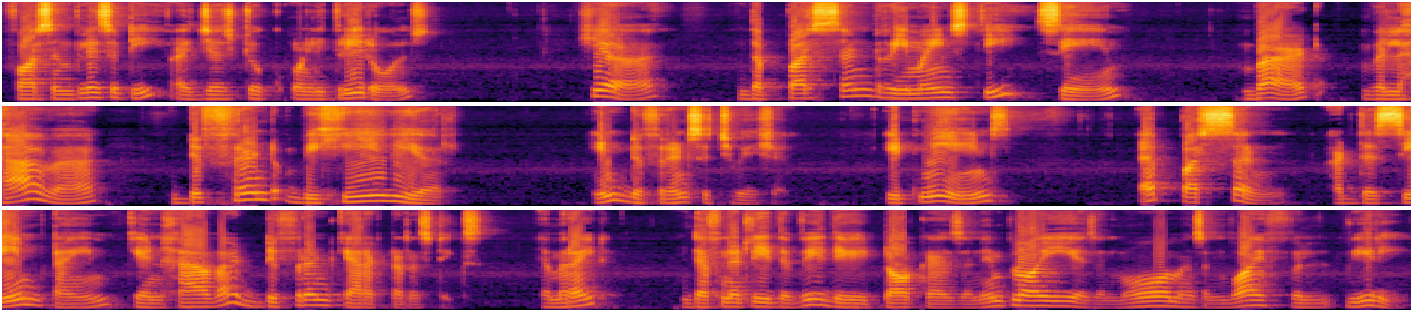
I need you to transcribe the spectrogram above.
For simplicity, I just took only three roles. Here, the person remains the same but will have a different behavior in different situation. It means a person at the same time can have a different characteristics. Am I right? Definitely the way they talk as an employee, as a mom, as a wife will vary,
